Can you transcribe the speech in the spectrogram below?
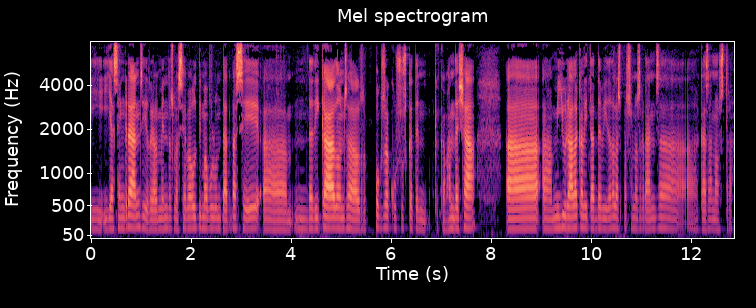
i, i ja sent grans i realment doncs, la seva última voluntat va ser eh, dedicar doncs, els pocs recursos que, ten, que, que van deixar a, a millorar la qualitat de vida de les persones grans a, a casa nostra.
